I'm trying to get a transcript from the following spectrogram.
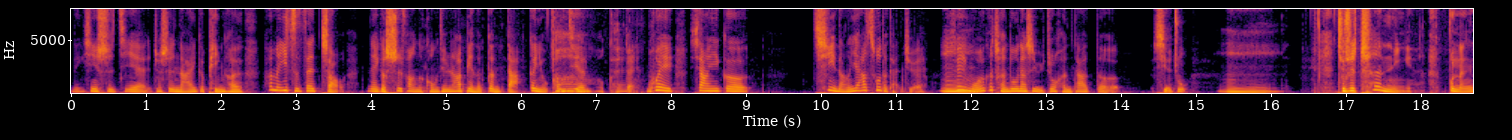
灵性世界就是拿一个平衡，他们一直在找那个释放的空间，让它变得更大、更有空间。Oh, OK，对，不会像一个气囊压缩的感觉，所以某一个程度，那是宇宙很大的协助。嗯，就是趁你不能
